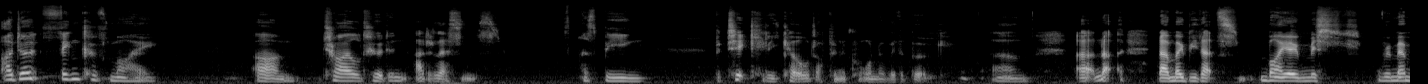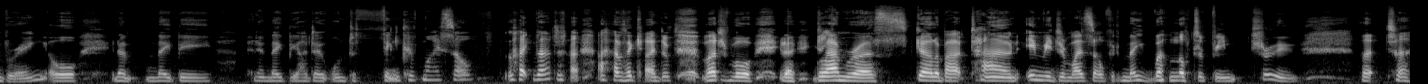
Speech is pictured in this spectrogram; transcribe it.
I don't think of my, um, childhood and adolescence as being particularly curled up in a corner with a book. Um, uh, now, now, maybe that's my own misremembering, or you know, maybe you know, maybe I don't want to think of myself like that. I have a kind of much more, you know, glamorous girl about town image of myself, which may well not have been true. But, uh,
